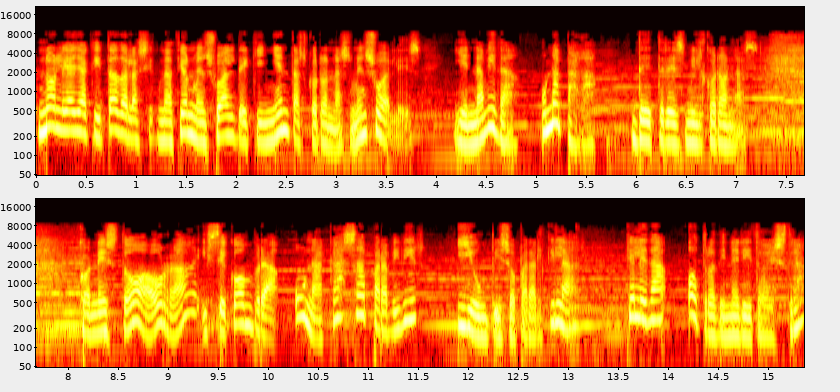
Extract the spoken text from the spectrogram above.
no le haya quitado la asignación mensual de 500 coronas mensuales y en Navidad una paga de 3.000 coronas. Con esto ahorra y se compra una casa para vivir y un piso para alquilar, que le da otro dinerito extra.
